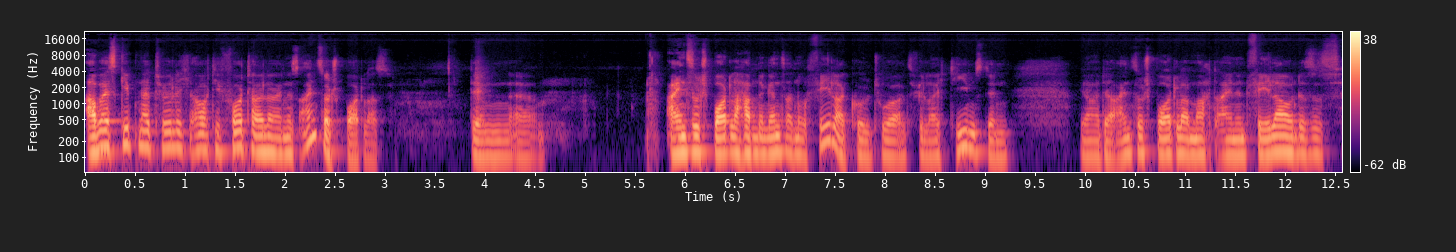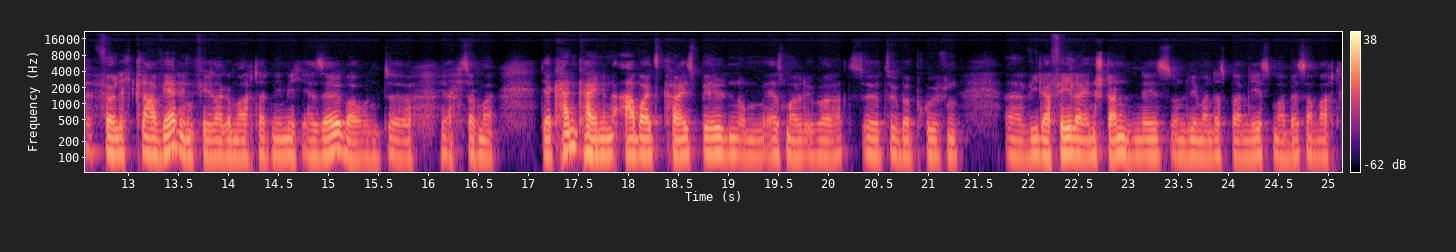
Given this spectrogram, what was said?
Aber es gibt natürlich auch die Vorteile eines Einzelsportlers. Denn äh, Einzelsportler haben eine ganz andere Fehlerkultur als vielleicht Teams, denn ja, der Einzelsportler macht einen Fehler und es ist völlig klar, wer den Fehler gemacht hat, nämlich er selber. Und äh, ja, ich sag mal, der kann keinen Arbeitskreis bilden, um erstmal über, zu, zu überprüfen, äh, wie der Fehler entstanden ist und wie man das beim nächsten Mal besser macht.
